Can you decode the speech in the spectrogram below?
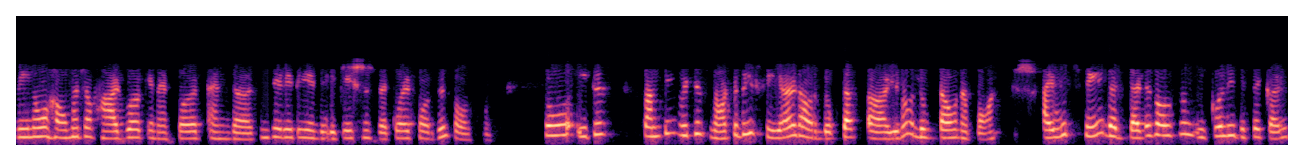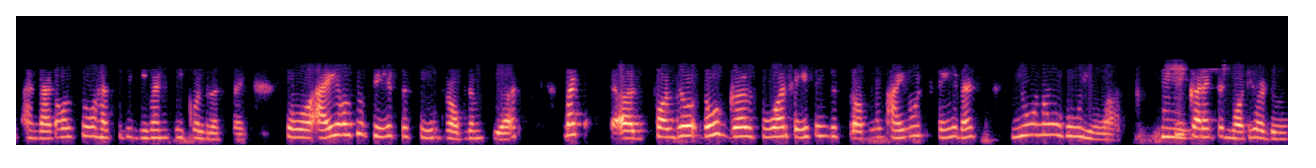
we know how much of hard work and effort and uh, sincerity and dedication is required for this also so it is something which is not to be feared or looked up uh, you know looked down upon i would say that that is also equally difficult and that also has to be given equal respect so i also face the same problems here but uh, for tho- those girls who are facing this problem, I would say that you know who you are. Be Hmm. correct in what you are doing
